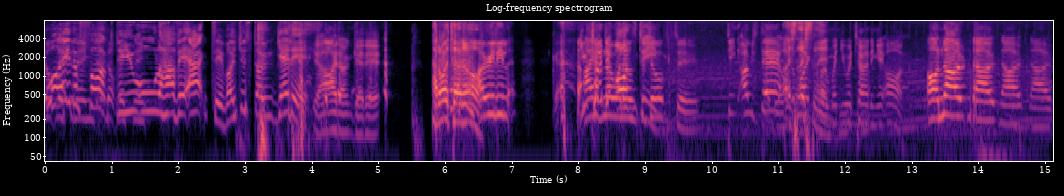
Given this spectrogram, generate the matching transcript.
Stop Why the fuck stop do you all have it active? I just don't get it. Yeah, I don't get it. How do I turn it off? I really. li- You I have no it one on, else to talk to. Dean, I was there on It's the listening. when you were turning it on. Oh no, no, no, no.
